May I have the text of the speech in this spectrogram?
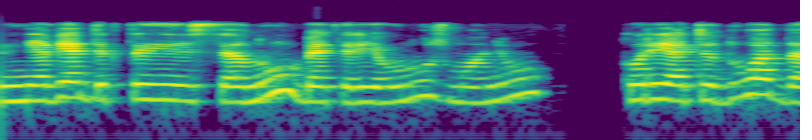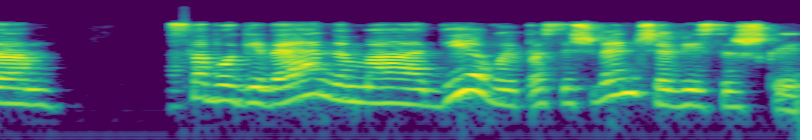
ne vien tik tai senų, bet ir jaunų žmonių, kurie atiduoda savo gyvenimą Dievui, pasišvenčia visiškai.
